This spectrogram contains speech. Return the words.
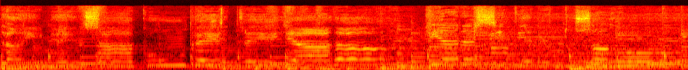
la inmensa cumbre estrellada. ¿Quieres si tienes tus ojos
